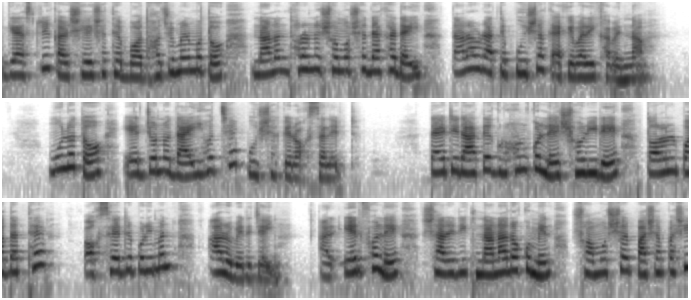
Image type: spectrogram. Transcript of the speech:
গ্যাস্ট্রিক আর সেই সাথে বদহজমের মতো নানান ধরনের সমস্যা দেখা দেয়, তারাও রাতে পুঁইশাক একেবারেই খাবেন না। মূলত, এর জন্য দায়ী হচ্ছে পুঁইশাকের অক্সালেট। তাই এটি রাতে গ্রহণ করলে শরীরে তরল পদার্থে অক্সাইডের পরিমাণ আরও বেড়ে যায়। আর এর ফলে শারীরিক নানা রকমের সমস্যার পাশাপাশি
